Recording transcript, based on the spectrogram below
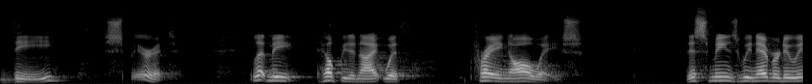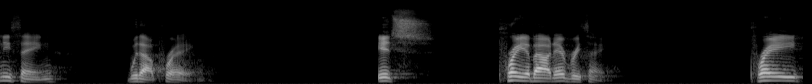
the Spirit? Let me help you tonight with praying always. This means we never do anything without praying. It's pray about everything, pray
